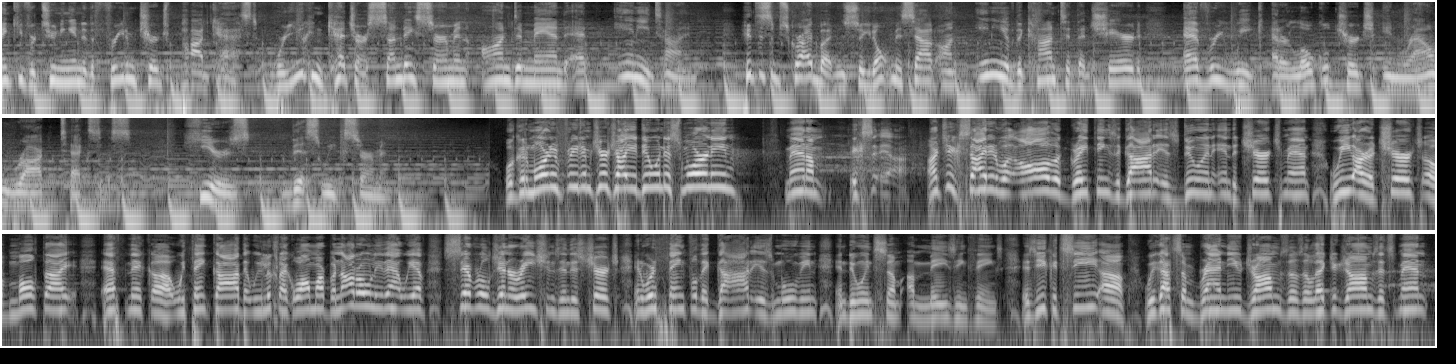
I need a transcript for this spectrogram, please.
Thank you for tuning into the Freedom Church podcast, where you can catch our Sunday sermon on demand at any time. Hit the subscribe button so you don't miss out on any of the content that's shared every week at our local church in Round Rock, Texas. Here's this week's sermon. Well, good morning, Freedom Church. How you doing this morning? Man, I'm aren't you excited what all the great things that God is doing in the church, man? We are a church of multi-ethnic. Uh, we thank God that we look like Walmart, but not only that, we have several generations in this church, and we're thankful that God is moving and doing some amazing things. As you could see, uh, we got some brand new drums, those electric drums. It's man,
